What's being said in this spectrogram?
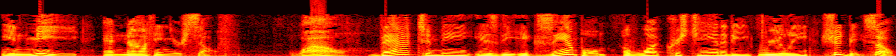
in me and not in yourself." Wow. that to me is the example of what Christianity really should be. So,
